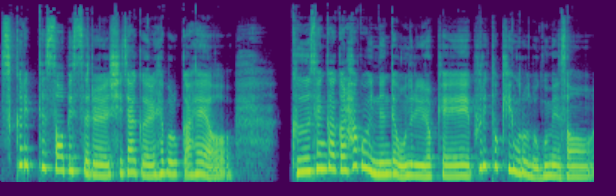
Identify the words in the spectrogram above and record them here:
스크립트 서비스를 시작을 해볼까 해요. 그 생각을 하고 있는데 오늘 이렇게 프리토킹으로 녹음해서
